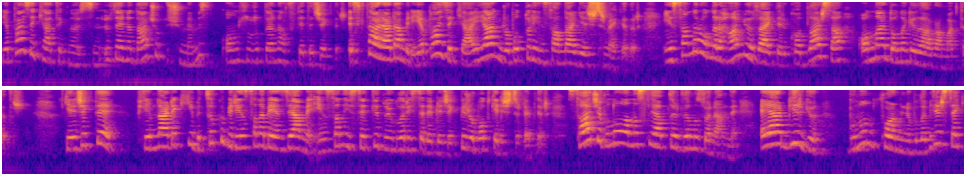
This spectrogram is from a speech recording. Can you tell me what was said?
yapay zeka teknolojisinin üzerine daha çok düşünmemiz olumsuzluklarını hafifletecektir. Eski tarihlerden beri yapay zekayı yani robotları insanlar geliştirmektedir. İnsanlar onlara hangi özellikleri kodlarsa onlar da ona göre davranmaktadır. Gelecekte Filmlerdeki gibi tıpkı bir insana benzeyen ve insanın hissettiği duyguları hissedebilecek bir robot geliştirilebilir. Sadece bunu ona nasıl yaptırdığımız önemli. Eğer bir gün bunun formülünü bulabilirsek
